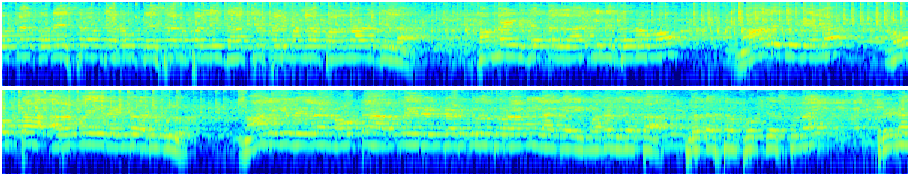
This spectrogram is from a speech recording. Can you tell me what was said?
కోట కోటేశ్వరరావు గారు కేసానపల్లి దాచేపల్లి మండలం పల్నాడు జిల్లా. కంబైండ్ జత లాగిన దూరము నాలుగు వేల నూట అరవై రెండు అడుగులు. నాలుగు వేల నూట అరవై రెండు అడుగుల దూరాన్ని లాగాయి మొదటి జత ప్రదర్శన పూర్తి చేసుకున్నాయి. రెండో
